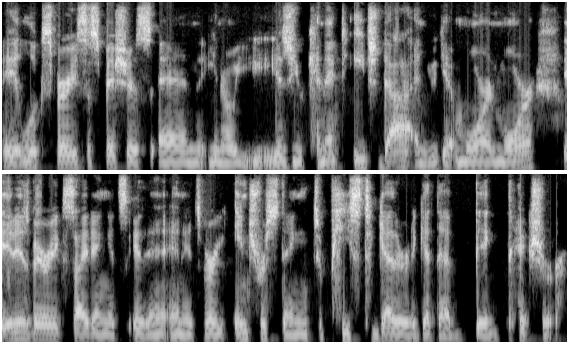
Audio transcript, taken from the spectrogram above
It looks very suspicious, and you know as you connect each dot and you get more and more, it is very exciting. It's it, and it's very interesting to piece together to get that big picture.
